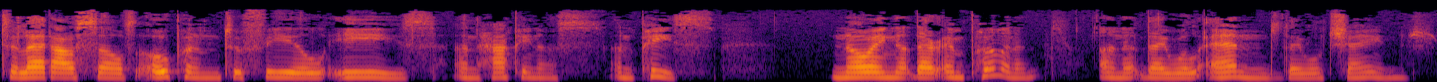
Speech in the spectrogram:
to let ourselves open to feel ease and happiness and peace, knowing that they're impermanent and that they will end, they will change.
